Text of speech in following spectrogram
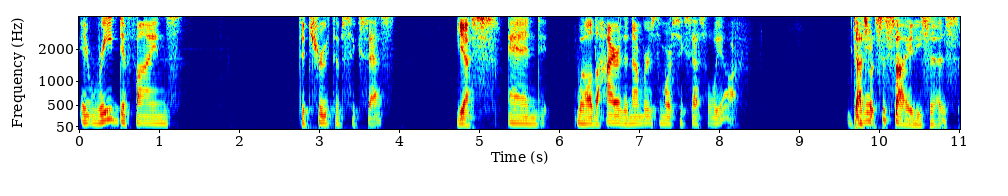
it redefines the truth of success. Yes. And well, the higher the numbers, the more successful we are. That's what society says.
